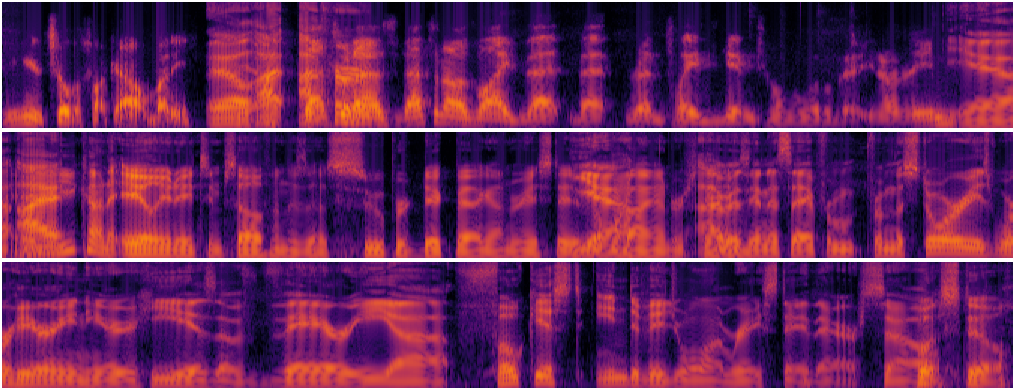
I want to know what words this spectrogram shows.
you need to chill the fuck out, buddy. Well, Yeah. I, I've That's heard. when I was. That's when I was like that. That red plate's getting to him a little bit. You know what I mean? yeah, Yeah, I he kind of alienates himself and is a super dickbag on race day, Yeah, from what I understand. I was gonna say from from the stories we're hearing here, he is a very uh, focused individual on race day there. So but still,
